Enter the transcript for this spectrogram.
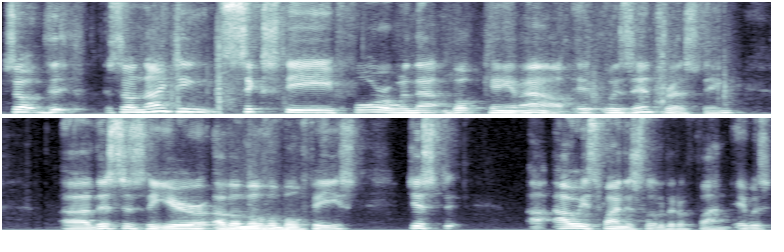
So the so 1964, when that book came out, it was interesting. Uh, this is the year of a movable feast. Just I always find this a little bit of fun. It was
